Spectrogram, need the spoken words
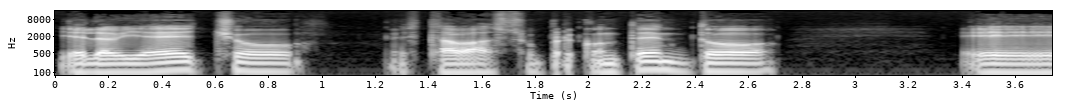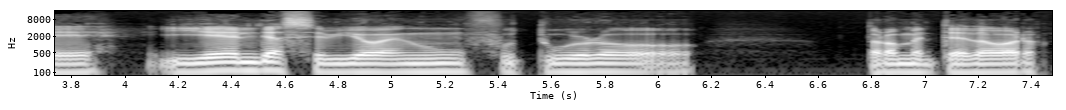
ya lo había hecho, estaba súper contento eh, y él ya se vio en un futuro prometedor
